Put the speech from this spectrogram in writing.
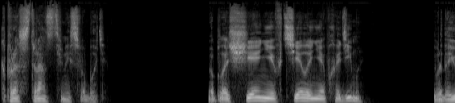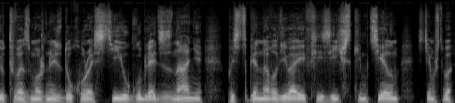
к пространственной свободе. Воплощение в тело необходимы и выдают возможность духу расти и углублять знания, постепенно овладевая физическим телом, с тем, чтобы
